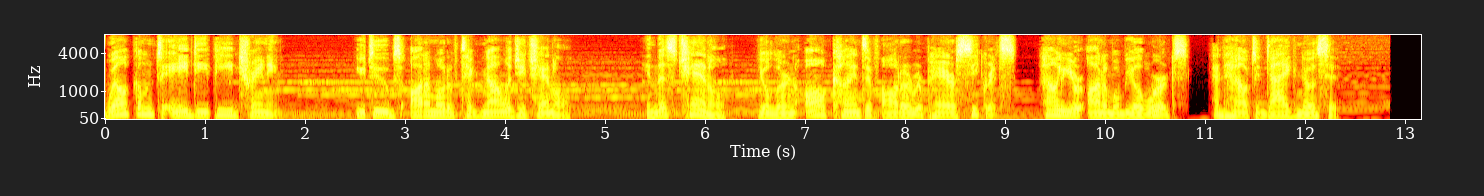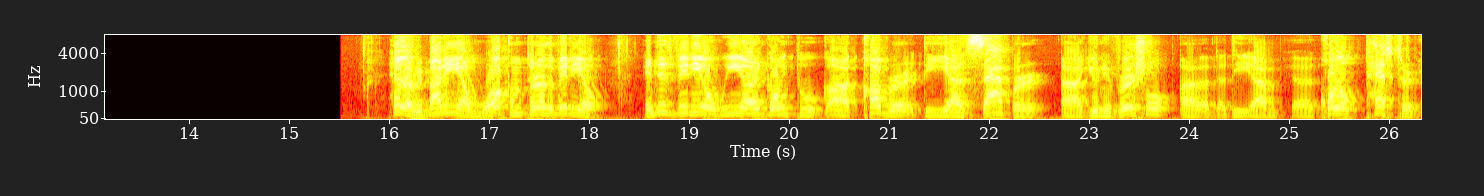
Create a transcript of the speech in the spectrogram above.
Welcome to ADP Training, YouTube's automotive technology channel. In this channel, you'll learn all kinds of auto repair secrets, how your automobile works, and how to diagnose it. Hello everybody and welcome to another video. In this video we are going to uh, cover the uh, Zapper uh, universal uh, the, um, uh, coil tester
